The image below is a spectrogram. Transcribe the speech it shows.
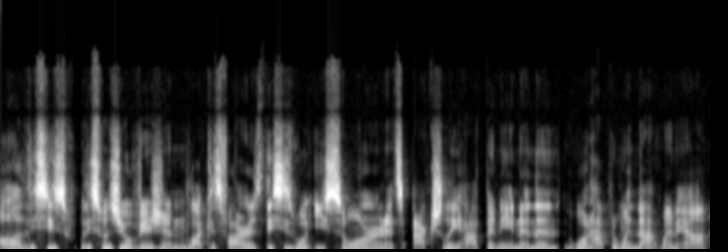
"Oh, this is this was your vision." Like as far as this is what you saw, and it's actually happening. And then what happened when that went out?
